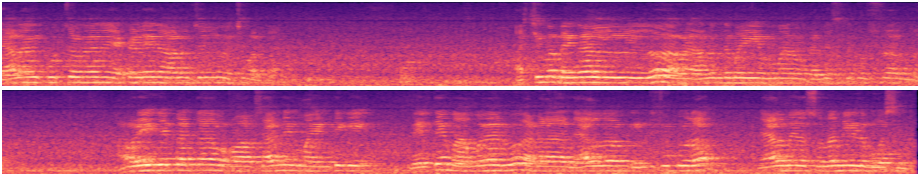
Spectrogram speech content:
ధ్యానానికి కూర్చోగానే ఎక్కడ లేని ఆలోచనలు వచ్చి పడతాయి. పశ్చిమ బెంగాల్లో ఆవిడ ఆనందమయ్యి మనం పెద్ద స్థితి ఉన్నారు. ఆవిడ ఏం చెప్పారట ఒకసారి నేను మా ఇంటికి వెళ్తే మా అమ్మగారు అక్కడ నేలలో ఇంటి చుట్టూరా నేల మీద సున్న నీళ్ళు పోసింది.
